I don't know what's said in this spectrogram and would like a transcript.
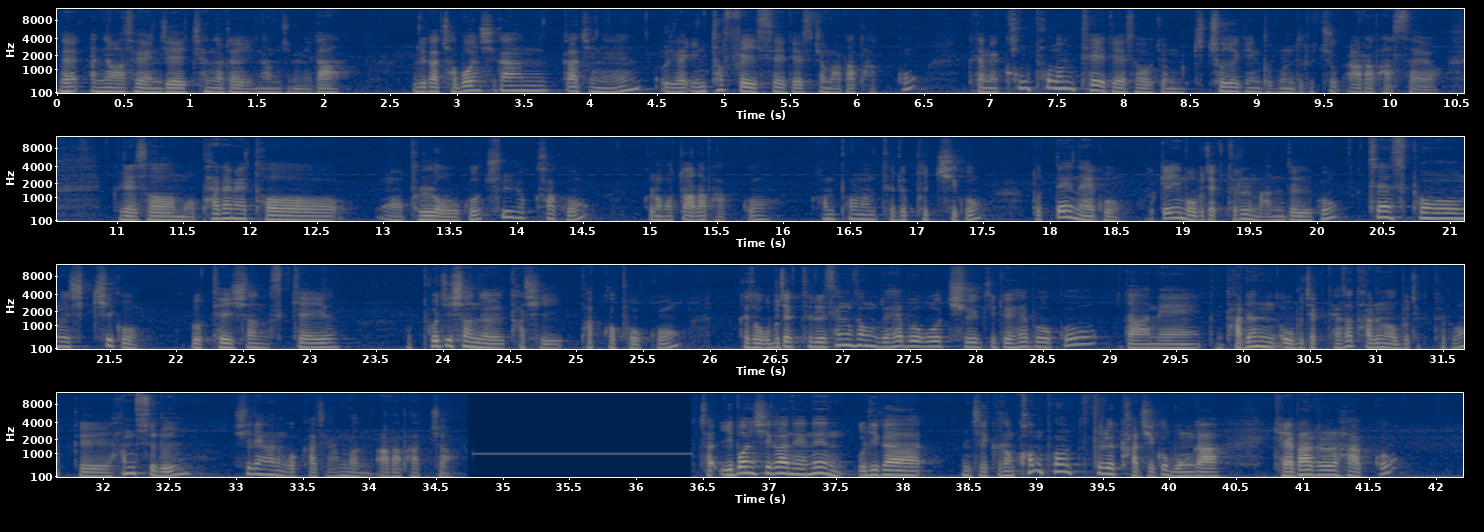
네, 안녕하세요. NJ 채널의 이남주입니다. 우리가 저번 시간까지는 우리가 인터페이스에 대해서 좀 알아봤고 그 다음에 component에 대해서 좀 기초적인 부분들을 쭉 알아봤어요. 그래서 뭐 파라미터 어, 불러오고 출력하고 그런 것도 알아봤고 component를 붙이고 또 떼내고 또 game object를 만들고 transform을 시키고 로테이션, 스케일, 포지션을 다시 바꿔보고 그래서 object를 생성도 해보고 지우기도 해보고 그 다음에 다른 object에서 다른 object로 그 함수를 실행하는 것까지 한번 알아봤죠. 자 이번 시간에는 우리가 이제 그런 component를 가지고 뭔가 개발을 하고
